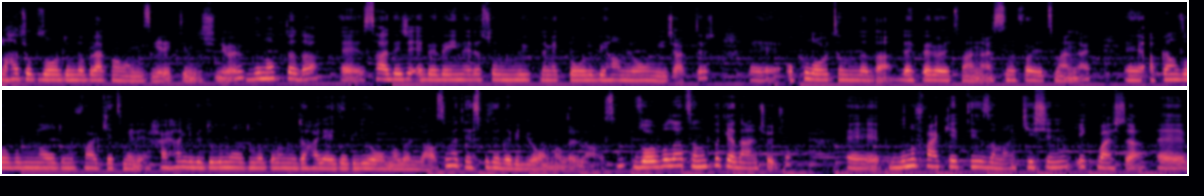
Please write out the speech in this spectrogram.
daha çok zor durumda bırakmamamız gerektiğini düşünüyorum. Bu noktada e, sadece ebeveynlere sorumluluğu yüklemek doğru bir hamle olmayacaktır. E, okul ortamında da rehber öğretmenler, sınıf öğretmenler e, akran zorbalığının olduğunu fark etmeli. Herhangi bir durum olduğunda buna müdahale edebiliyor olmaları lazım ve tespit edebiliyor olmaları lazım. Zorbalığa tanıklık eden çocuk e, bunu fark ettiği zaman kişinin ilk başta e,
